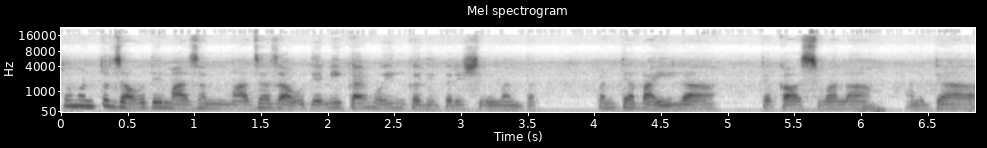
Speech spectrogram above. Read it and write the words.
तो म्हणतो जाऊ दे माझा माझा जाऊ दे मी काय होईन कधीतरी श्रीमंत. पण त्या बाईला त्या कासवाला आणि त्या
